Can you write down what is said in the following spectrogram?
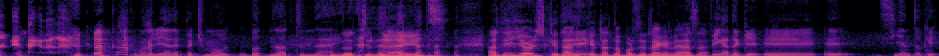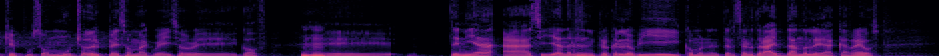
como diría Depeche Mode, but not tonight. Not tonight. A ti, George, ¿qué, tal, Sí. ¿qué tanto porcentaje le das a? Fíjate que eh, eh, siento que, que puso mucho del peso McVay sobre Goff. Eh, tenía a CJ Anderson, creo que lo vi como en el tercer drive dándole acarreos.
